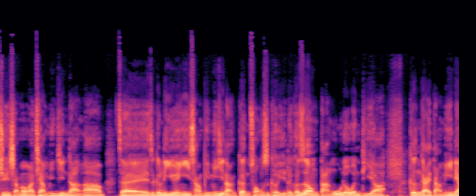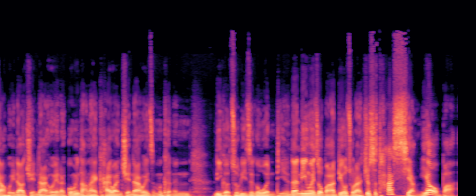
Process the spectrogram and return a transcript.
去想办法呛民进党啊，在这个立院议场比民进党更冲是可以的，可是这种党务的问题啊，更改党名一定要回到全代会了。国民党才开完全代会，怎么可能立刻处理这个问题呢？但林维洲把它丢出来，就是他想要把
